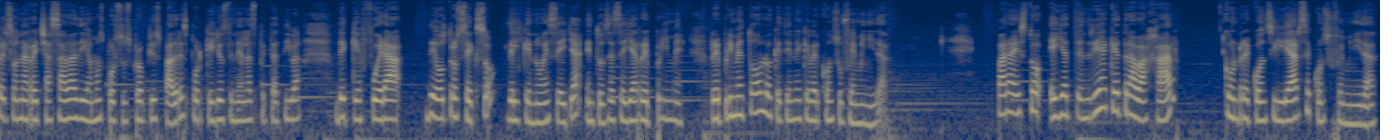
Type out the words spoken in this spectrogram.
persona rechazada, digamos, por sus propios padres, porque ellos tenían la expectativa de que fuera de otro sexo, del que no es ella, entonces ella reprime, reprime todo lo que tiene que ver con su feminidad. Para esto, ella tendría que trabajar con reconciliarse con su feminidad,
